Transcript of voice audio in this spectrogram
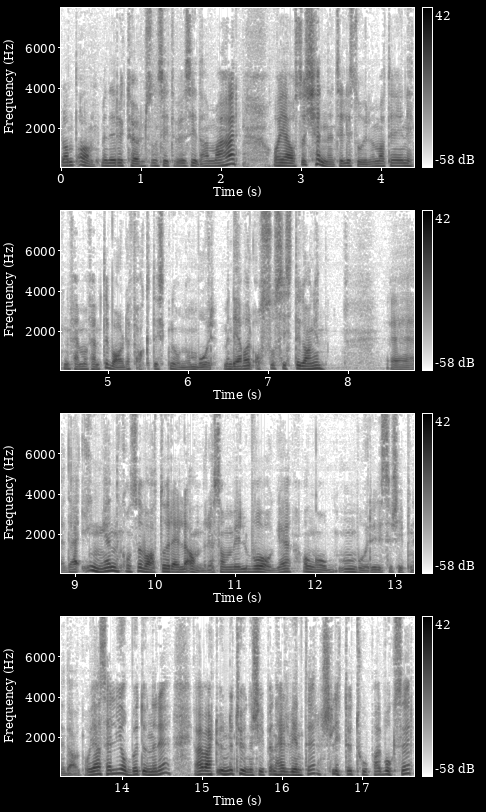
bl.a. med direktøren som sitter ved siden av meg her. Og jeg også kjenner til historien om at i 1955 var det faktisk noen om bord. Men det var også siste gangen. Eh, det er ingen konservator eller andre som vil våge å gå om bord i disse skipene i dag. Og Jeg har selv jobbet under det. Jeg har vært under tuneskipet en hel vinter, slitt ut to par bukser.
